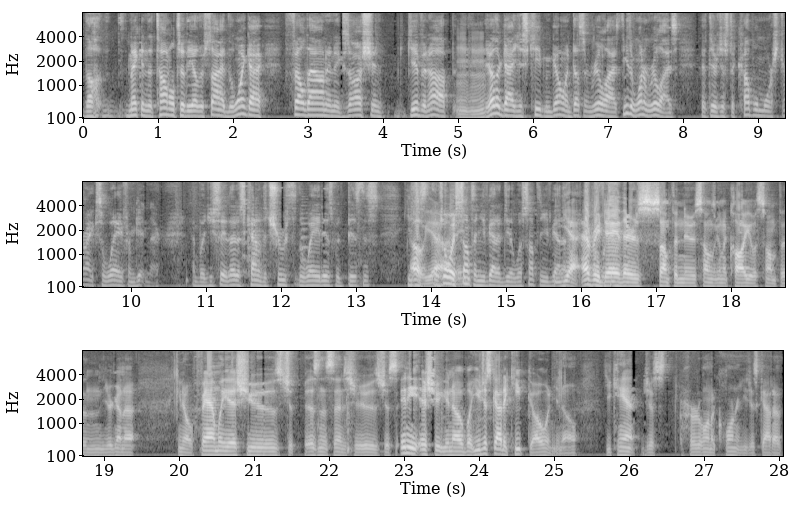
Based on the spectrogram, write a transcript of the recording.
the making the tunnel to the other side. The one guy fell down in exhaustion, giving up. Mm-hmm. The other guy just keeping going, doesn't realize. Neither one of them realize that they're just a couple more strikes away from getting there. And but you say that is kind of the truth, the way it is with business. You Oh, just- yeah, There's always I mean- something you've got to deal with. Something you've got to. Yeah, every day there's something new. Someone's gonna call you with something. You're gonna, you know, family issues, just business issues, just any issue, you know. But you just got to keep going, you know. You can't just hurdle in a corner. You just gotta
